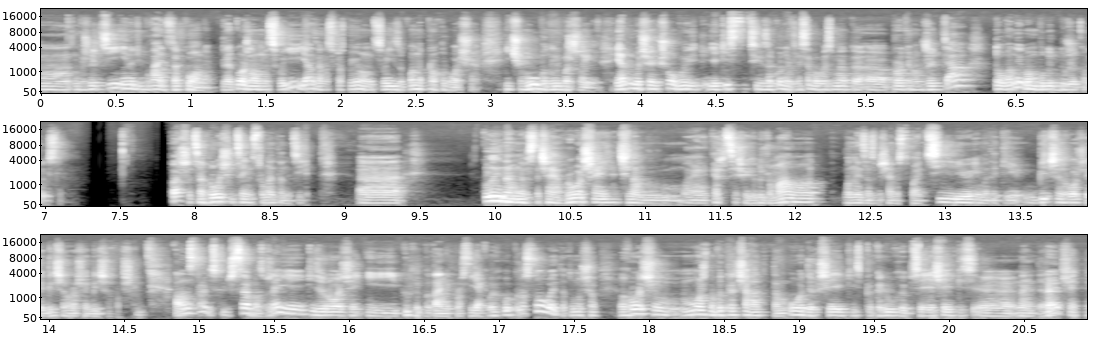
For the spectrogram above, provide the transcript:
в житті іноді бувають закони. Для кожного свої. Я зараз розповім вам свої закони про гроші і чому вони важливі. Я думаю, що якщо ви якісь цих законів для себе візьмете е, протягом життя, то вони вам будуть дуже корисні. Перше, це гроші, це інструмент на ціль. Е, Коли нам не вистачає грошей, чи нам кажеться, що їх дуже мало, вони зазвичай виступають цілею, і ми такі більше грошей, більше грошей, більше грошей. Але насправді, скоріше вас вже є якісь гроші, і тут питання просто, як ви їх використовуєте, тому що гроші можна витрачати, там одяг, ще якісь приколюхи, ще якісь е, речі.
